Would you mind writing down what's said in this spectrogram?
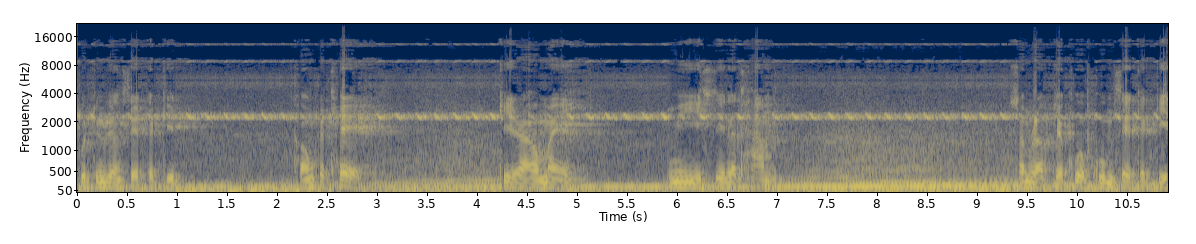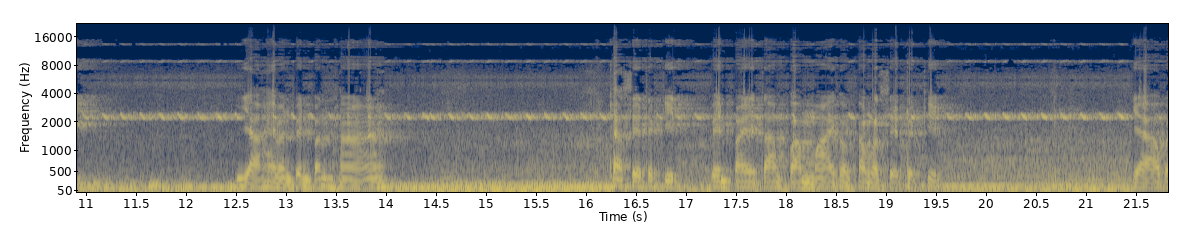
พูดถึงเรื่องเศรษฐกิจของประเทศ ที่เราไม่มีศีลธรรมสำหรับจะควบคุมเศรษฐกิจ อย่าให้มันเป็นปัญหา ถ้าเศรษฐกิจเป็นไปตามความหมายของคำว่าเศรษฐกิจ อย่าเอาไป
